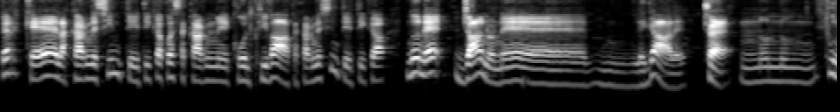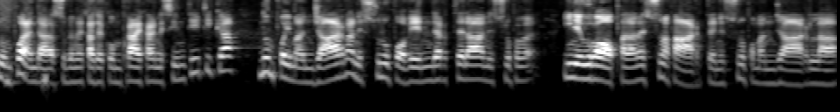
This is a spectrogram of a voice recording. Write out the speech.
perché la carne sintetica, questa carne coltivata, carne sintetica, non è, già non è mm, legale. Cioè, non, non, tu non puoi andare al supermercato e comprare carne sintetica, non puoi mangiarla, nessuno può vendertela, nessuno può, in Europa, da nessuna parte, nessuno può mangiarla,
